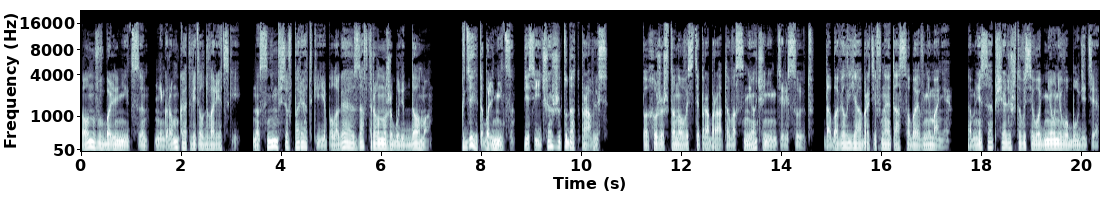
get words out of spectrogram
«Он в больнице», — негромко ответил Дворецкий. «Но с ним все в порядке, я полагаю, завтра он уже будет дома». «Где эта больница? Я сейчас же туда отправлюсь». «Похоже, что новости про брата вас не очень интересуют», — добавил я, обратив на это особое внимание. «А мне сообщали, что вы сегодня у него будете».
